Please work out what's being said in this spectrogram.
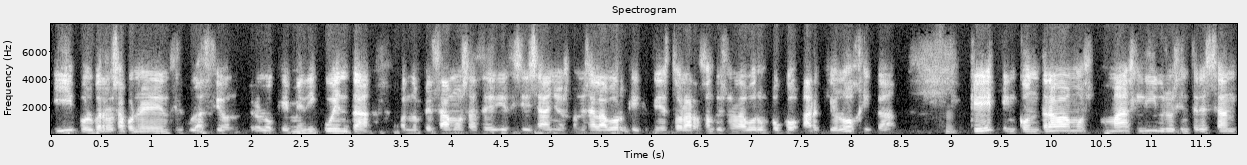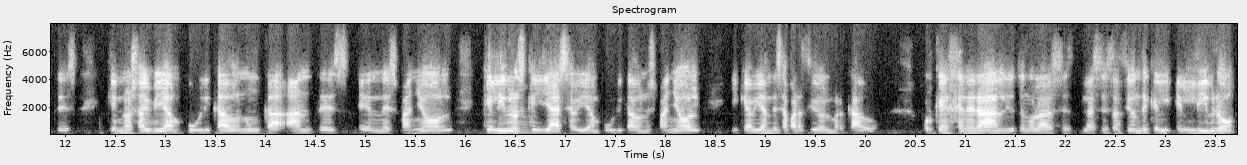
y volverlos a poner en circulación. Pero lo que me di cuenta cuando empezamos hace 16 años con esa labor, que tienes toda la razón, que es una labor un poco arqueológica, que encontrábamos más libros interesantes que no se habían publicado nunca antes en español que libros que ya se habían publicado en español y que habían desaparecido del mercado. Porque en general yo tengo la, sensación de que el, libro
